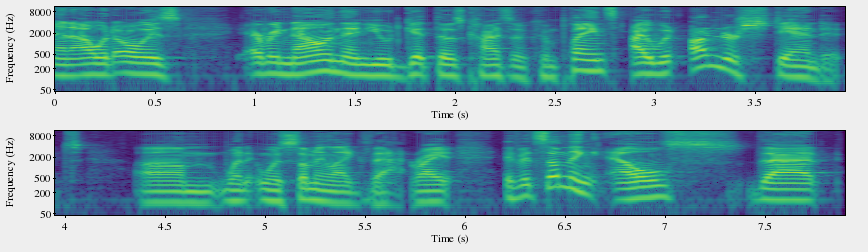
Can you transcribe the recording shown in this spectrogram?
and I would always every now and then you would get those kinds of complaints, I would understand it um, when it was something like that, right? If it's something else that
